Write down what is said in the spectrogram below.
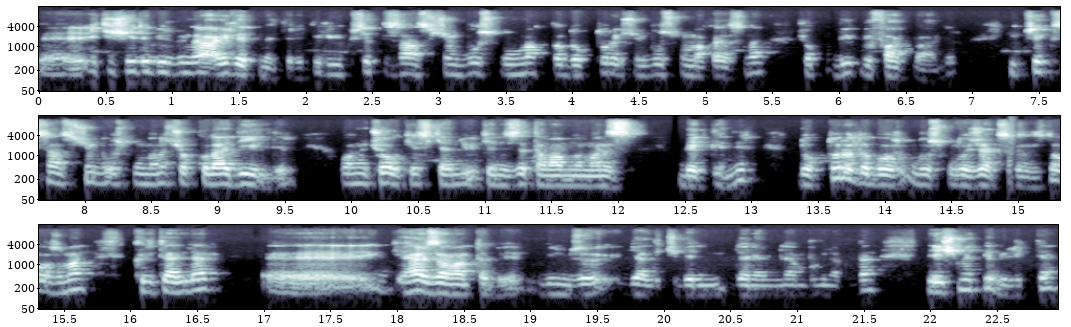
E, iki şeyi de birbirine ayırt etmek gerekir. Yüksek lisans için burs bulmakla doktora için burs bulmak arasında çok büyük bir fark vardır. Yüksek lisans için burs bulmanız çok kolay değildir. Onu çoğu kez kendi ülkenizde tamamlamanız beklenir. Doktora da burs bulacaksanız da o zaman kriterler e, her zaman tabii günümüze geldikçe benim dönemimden bugüne kadar değişmekle birlikte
